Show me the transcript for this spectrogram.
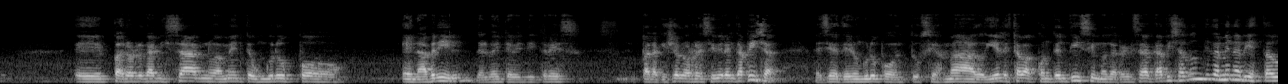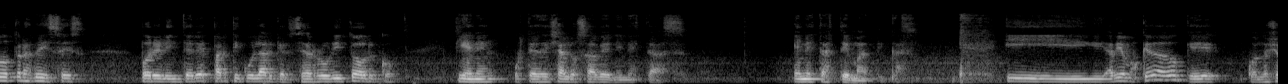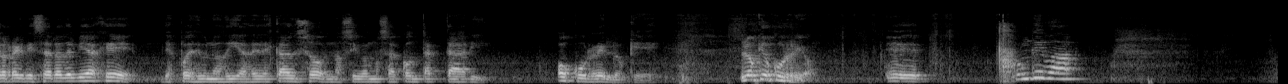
eh, para organizar nuevamente un grupo en abril del 2023 para que yo lo recibiera en Capilla. Decía que tenía un grupo entusiasmado y él estaba contentísimo de regresar a Capilla, donde también había estado otras veces por el interés particular que el Cerro Uritorco tienen, ustedes ya lo saben en estas en estas temáticas. Y habíamos quedado que cuando yo regresara del viaje, después de unos días de descanso, nos íbamos a contactar y ocurre lo que, lo que ocurrió. Eh, con Geba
